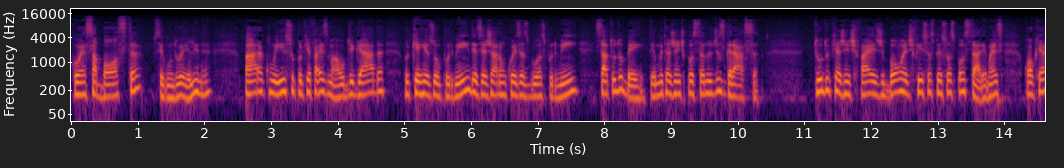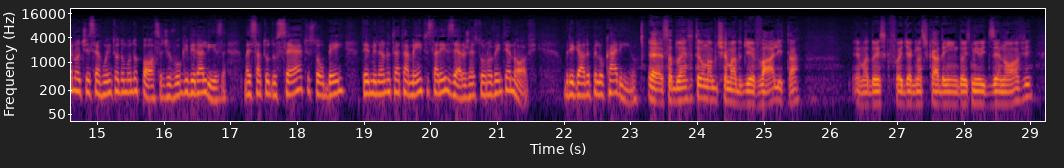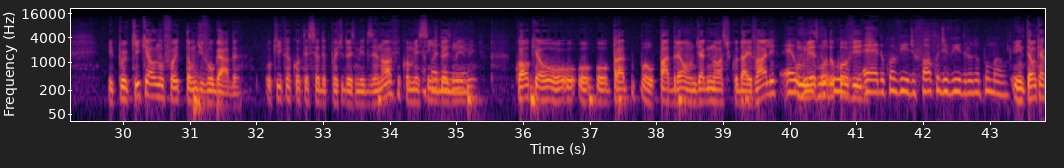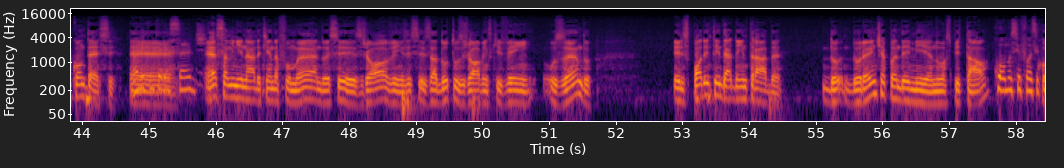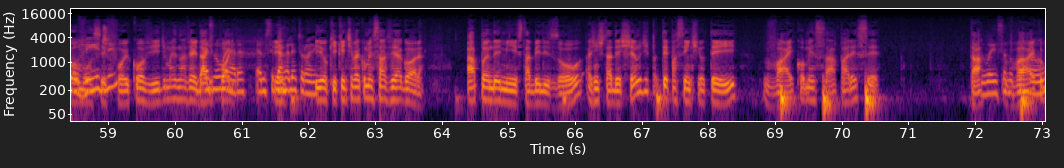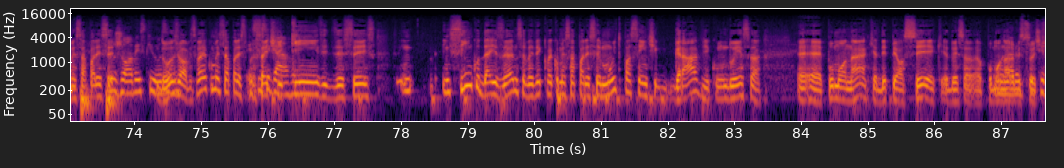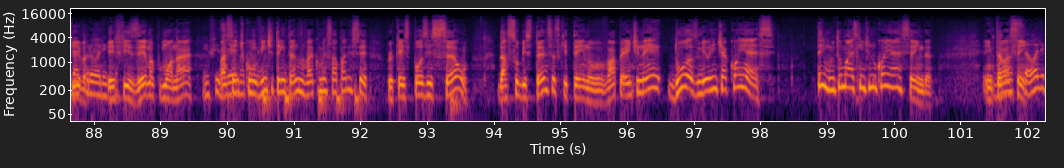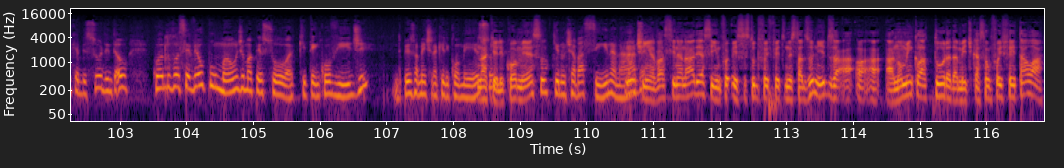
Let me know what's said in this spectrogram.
com essa bosta, segundo ele, né? Para com isso porque faz mal. Obrigada por quem rezou por mim, desejaram coisas boas por mim. Está tudo bem. Tem muita gente postando desgraça tudo que a gente faz de bom é difícil as pessoas postarem, mas qualquer notícia ruim todo mundo posta, divulga e viraliza. Mas está tudo certo, estou bem, terminando o tratamento estarei zero, já estou 99. Obrigado pelo carinho. É, essa doença tem um nome chamado de EVALI, tá? É uma doença que foi diagnosticada em 2019. E por que, que ela não foi tão divulgada? O que, que aconteceu depois de 2019, comecinho de pandemia. 2020? Qual que é o, o, o, o, o padrão diagnóstico da EVALI? É o, vi- mesmo do o- Covid. É, do Covid, foco de vidro no pulmão. Então, o que acontece? Olha que É, interessante. Essa meninada que anda fumando, esses jovens, esses adultos jovens que vêm usando, eles podem ter dado entrada du- durante a pandemia no hospital, Como se fosse como Covid. se foi Covid, mas na verdade Mas não pode... era, era o cigarro e, eletrônico. E o que, que a gente vai começar a ver agora? A pandemia estabilizou, a gente está deixando de ter paciente em UTI, vai começar a aparecer. Tá? Doença no vai pulmão começar a aparecer. dos jovens que usam Dos jovens. Vai começar a aparecer paciente cigarro. de 15, 16. Em, em 5, 10 anos, você vai ver que vai começar a aparecer muito paciente grave com doença é, é, pulmonar, que é DPOC, que é doença pulmonar Pulmonar obstrutiva crônica. efizema pulmonar. Enfisema paciente com também. 20, 30 anos vai começar a aparecer. Porque a exposição das substâncias que tem no vapor, a gente nem duas mil a gente já conhece. tem muito mais que a gente não conhece ainda. Então, Nossa, assim. olha que absurdo. Então, quando você vê o pulmão de uma pessoa que tem Covid, principalmente naquele começo. Naquele começo. Que não tinha vacina, nada. Não tinha vacina, nada. E assim, foi, esse estudo foi feito nos Estados Unidos, a, a, a, nomenclatura da medicação foi feita lá.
